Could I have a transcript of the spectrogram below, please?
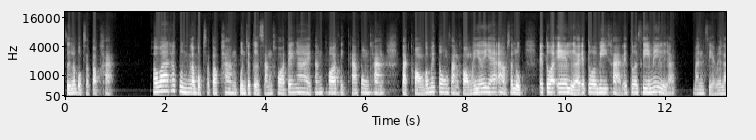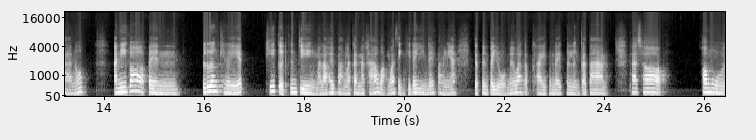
ซื้อระบบสต็อกค่ะ เพราะว่าถ้าคุณระบบสต็อกพัง คุณจะเกิดซังคอร์สได้ง่ายซังคอร์สสินค้าคงค้างตัดของก็ไม่ตรงสั่งของมาเยอะแยะอ้าวสรุปไอตัว A เหลือไอตัว V ขาดไอตัว C ไม่เหลือ มันเสียเวลาเนาะอันนี้ก็เป็นเรื่องเคสที่เกิดขึ้นจริงมาเล่าให้ฟังแล้วกันนะคะ หวังว่าสิ่งที่ได้ยินได้ฟังเนี้ย จะเป็นประโยชน์ไม่ว่ากับใครคนใดคนหนึ่งก็ตาม ถ้าชอบข้อมูล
